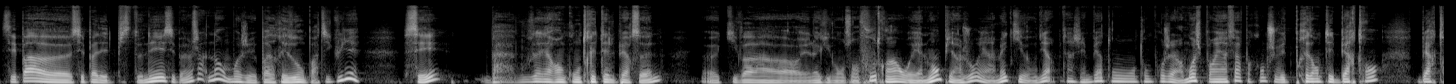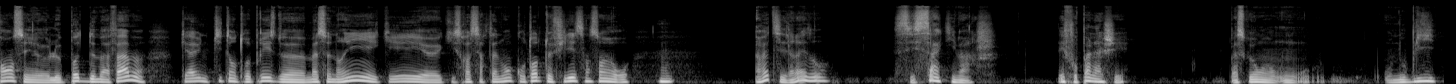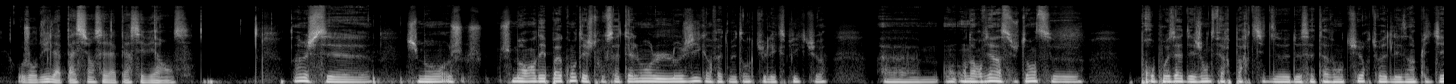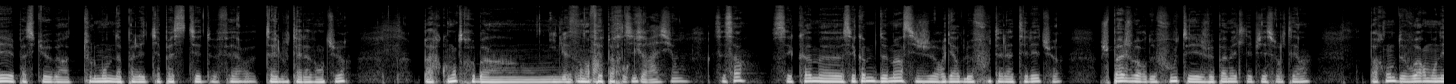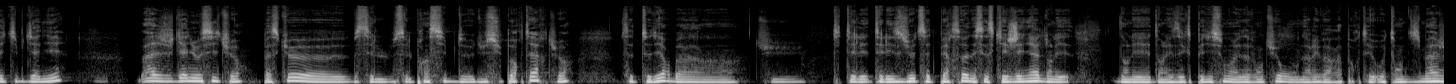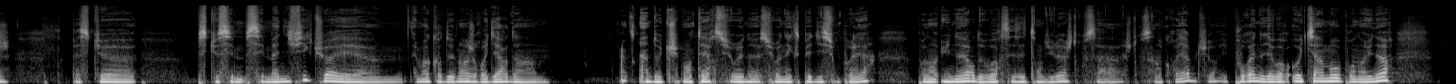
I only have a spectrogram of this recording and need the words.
C'est pas euh, c'est pas d'être pistonné, c'est pas machin. Non, moi j'ai pas de réseau en particulier. C'est bah vous allez rencontrer telle personne euh, qui va alors, il y en a qui vont s'en foutre hein, royalement puis un jour il y a un mec qui va vous dire putain j'aime bien ton, ton projet. Alors moi je peux rien faire par contre je vais te présenter Bertrand. Bertrand c'est euh, le pote de ma femme qui a une petite entreprise de maçonnerie et qui est euh, qui sera certainement content de te filer 500 euros. Mm. En fait c'est le réseau. C'est ça qui marche. Il faut pas lâcher. Parce qu'on on, on oublie aujourd'hui la patience et la persévérance. Non, mais je sais, je m'en rendais pas compte et je trouve ça tellement logique en fait, mettons que tu l'expliques, tu vois. Euh, on, on en revient à justement se proposer à des gens de faire partie de, de cette aventure, tu vois, de les impliquer parce que ben, tout le monde n'a pas les capacités de faire telle ou telle aventure. Par contre, ben, Ils le font on en par fait partie. C'est ça. C'est comme, euh, c'est comme demain si je regarde le foot à la télé, tu vois. Je suis pas joueur de foot et je vais pas mettre les pieds sur le terrain. Par contre, de voir mon équipe gagner, bah, je gagne aussi, tu vois. Parce que euh, c'est le, principe du supporter, tu vois. C'est de te dire, bah, tu t'es les, yeux de cette personne et c'est ce qui est génial dans les, dans, les, dans les expéditions, dans les aventures où on arrive à rapporter autant d'images. Parce que c'est magnifique, tu vois. Et, euh, et moi, quand demain je regarde un, documentaire sur une, expédition polaire, pendant une heure de voir ces étendues-là, je trouve ça, je trouve ça incroyable, tu vois. Il pourrait n'y avoir aucun mot pendant une heure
